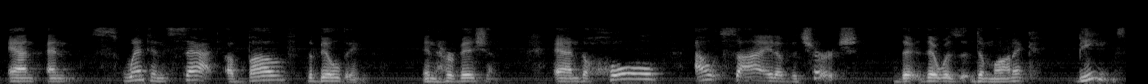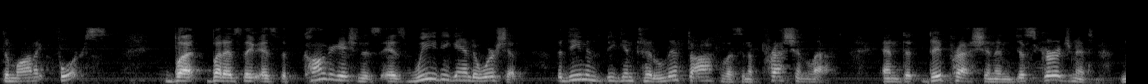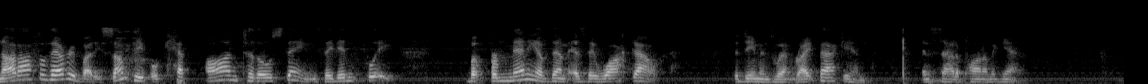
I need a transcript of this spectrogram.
and and went and sat above the building in her vision, and the whole outside of the church there, there was demonic beings, demonic force. But, but as, they, as the congregation, as, as we began to worship, the demons begin to lift off of us, and oppression left, and de- depression and discouragement, not off of everybody. Some people kept on to those things, they didn't flee. But for many of them, as they walked out, the demons went right back in and sat upon them again.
